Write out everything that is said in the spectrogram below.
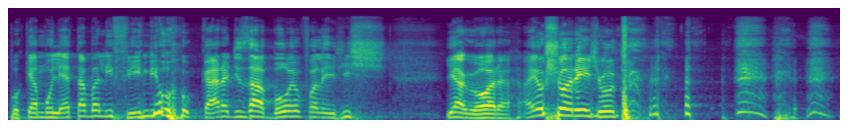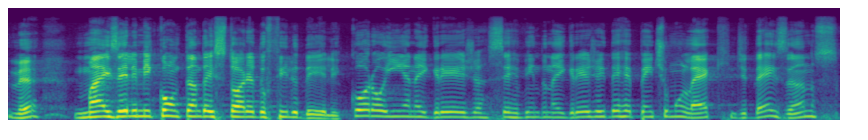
Porque a mulher estava ali firme, o cara desabou. Eu falei, ixi, e agora? Aí eu chorei junto. né? Mas ele me contando a história do filho dele, coroinha na igreja, servindo na igreja, e de repente o moleque de 10 anos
